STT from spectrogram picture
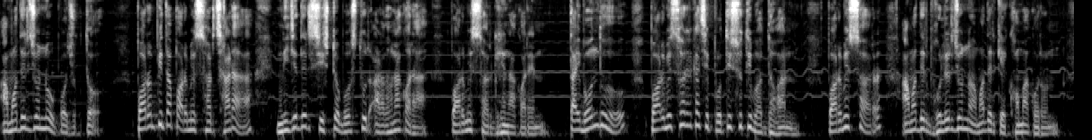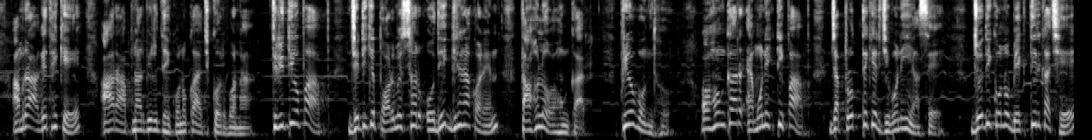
আমাদের জন্য উপযুক্ত। পরমপিতা পরমেশ্বর ছাড়া নিজেদের সৃষ্ট বস্তুর আরাধনা করা পরমেশ্বর ঘৃণা করেন। তাই বন্ধু, পরমেশ্বরের কাছে প্রতিশ্রুতিবদ্ধ হন। পরমেশ্বর আমাদের ভুলের জন্য আমাদেরকে ক্ষমা করুন। আমরা আগে থেকে আর আপনার বিরুদ্ধে কোনো কাজ করব না। তৃতীয় পাপ, যেটিকে পরমেশ্বর অধিক ঘৃণা করেন, তা হলো অহংকার। প্রিয় বন্ধু, অহংকার এমন একটি পাপ যা প্রত্যেকের জীবনেই আসে। যদি কোনো ব্যক্তির কাছে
